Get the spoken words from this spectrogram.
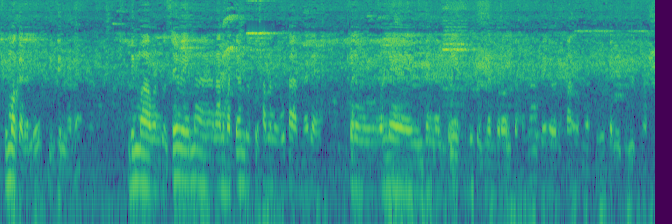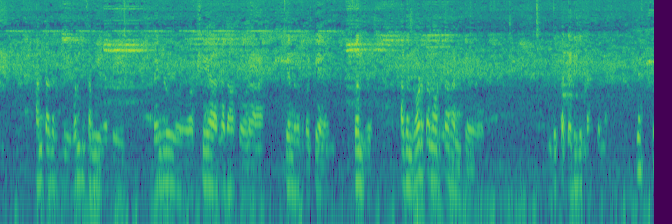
ಶಿವಮೊಗ್ಗದಲ್ಲಿ ಇದ್ದೀನಿ ನಾನು. ನಿಮ್ಮ ಒಂದು ಸೇವೆಯನ್ನು ನಾನು ಮಧ್ಯಾಹ್ನ ಹೊತ್ತು ಸಾಮಾನ್ಯ ಊಟ ಆದಮೇಲೆ ಕೆಲವು ಒಳ್ಳೆ ಇದನ್ನ ಇದ್ದರೆ ಯೂಟ್ಯೂಬ್ನಲ್ಲಿ ಬರುವಂಥದ್ದನ್ನು ಬೇರೆಯವ್ರಿಗೆ ಫಾರ್ವರ್ಡ್ ಮಾಡ್ತೀವಿ ಕೆಲವು ಯೂಸ್ ಮಾಡ್ತೀವಿ ಅಂಥದ್ರಲ್ಲಿ ಒಂದು ಸಮಯದಲ್ಲಿ ಬೆಂಗಳೂರು ಅಕ್ಷಯ ಅನ್ನದಾಸೋಹ ಕೇಂದ್ರದ ಬಗ್ಗೆ ಬಂದರು ಅದನ್ನು ನೋಡ್ತಾ ನೋಡ್ತಾ ನನಗೆ ದುಃಖ ತಡಿಲಿಕ್ಕಾಗ್ತಿಲ್ಲ ಎಷ್ಟು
